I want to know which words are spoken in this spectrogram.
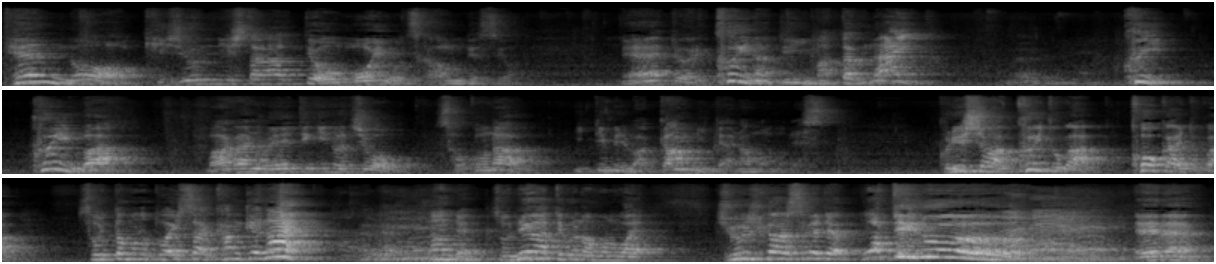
天の基準に従って思いを使うんですよ、ね、というわけで悔いなんて意味全くない。悔い悔いは我々の霊的命を損なう。言ってみればがんみたいなものです。クリスチャンは悔いとか後悔とかそういったものとは一切関係ない。なんでそのネガティブなものは十字架で全て終わっている。ええね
